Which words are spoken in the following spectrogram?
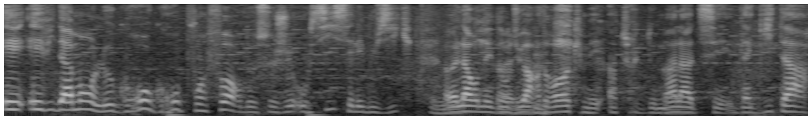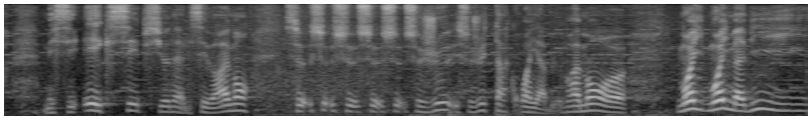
Et évidemment, le gros gros point fort de ce jeu aussi, c'est les musiques. Euh, là, on est dans Ouais, du hard rock, mais un truc de malade. C'est de la guitare, mais c'est exceptionnel. C'est vraiment ce, ce, ce, ce, jeu, ce jeu est incroyable. Vraiment. euh, moi, il- moi, il m'a mis. il-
